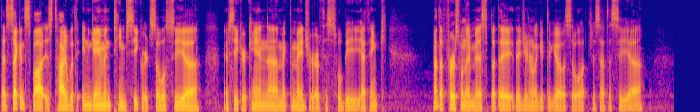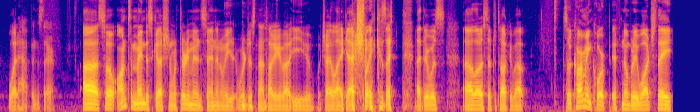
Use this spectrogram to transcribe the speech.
That second spot is tied with in-game and Team Secret. So we'll see uh, if Secret can uh, make the major. If this will be, I think, not the first one they miss, but they they generally get to go. So we'll just have to see uh, what happens there. Uh, so on to main discussion. We're 30 minutes in, and we we're just not talking about EU, which I like actually, because I, I, there was a lot of stuff to talk about. So Karmine Corp, if nobody watched, they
